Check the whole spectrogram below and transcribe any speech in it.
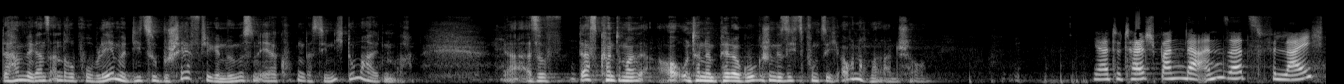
Da haben wir ganz andere Probleme, die zu beschäftigen. Wir müssen eher gucken, dass die nicht Dummheiten machen. Ja, also das könnte man unter einem pädagogischen Gesichtspunkt sich auch nochmal anschauen. Ja, total spannender Ansatz. Vielleicht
